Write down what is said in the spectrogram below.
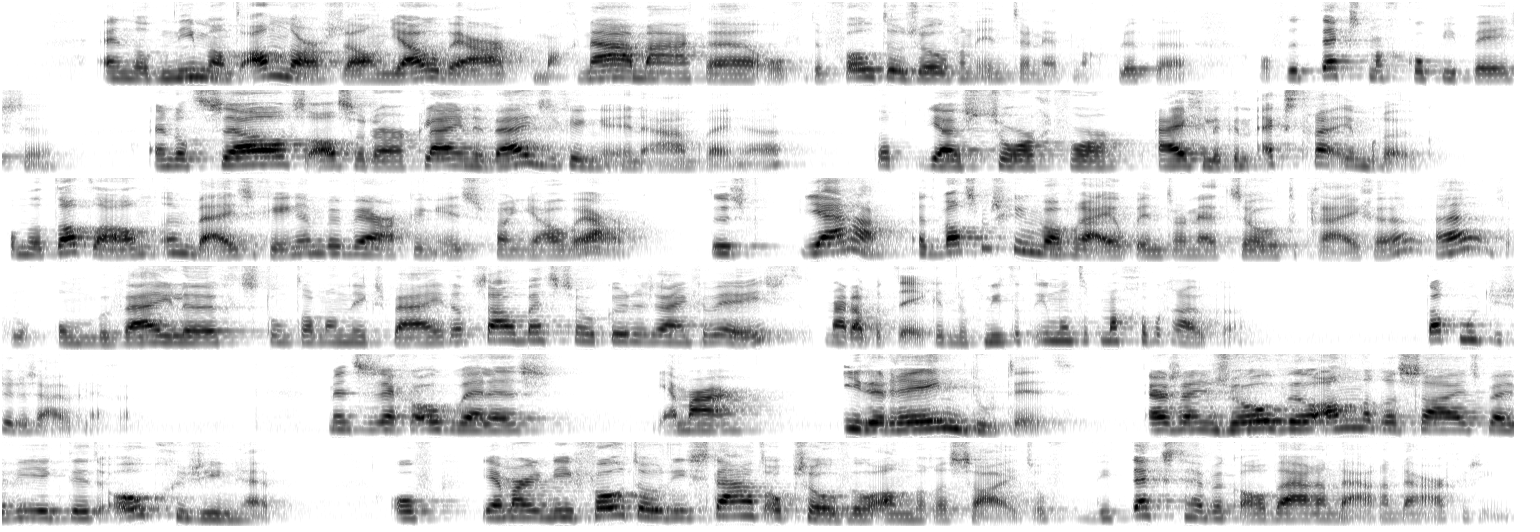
En dat niemand anders dan jouw werk mag namaken, of de foto zo van internet mag plukken, of de tekst mag copy-pasten. En dat zelfs als ze daar kleine wijzigingen in aanbrengen, dat juist zorgt voor eigenlijk een extra inbreuk. Omdat dat dan een wijziging en bewerking is van jouw werk. Dus ja, het was misschien wel vrij op internet zo te krijgen. Hè? Of onbeveiligd, stond allemaal niks bij. Dat zou best zo kunnen zijn geweest. Maar dat betekent nog niet dat iemand het mag gebruiken. Dat moet je ze dus uitleggen. Mensen zeggen ook wel eens: ja, maar iedereen doet dit. Er zijn zoveel andere sites bij wie ik dit ook gezien heb. Of ja, maar die foto die staat op zoveel andere sites. Of die tekst heb ik al daar en daar en daar gezien.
